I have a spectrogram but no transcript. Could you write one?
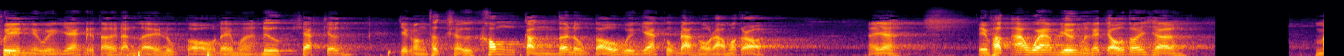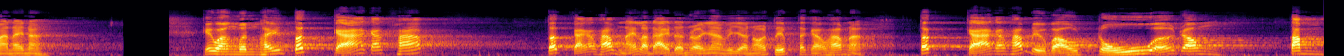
khuyên người quyền giác để tới đảnh lễ lục tổ để mà được xác chứng chứ còn thực sự không cần tới lục tổ, quyền giác cũng đã ngộ đạo mất rồi. Thấy chưa? Thì phật a quan dương là cái chỗ tối sơ. Mà này nè. Cái quang minh thấy tất cả các pháp tất cả các pháp, nãy là đại định rồi nha, bây giờ nói tiếp tất cả các pháp nè. Tất cả các pháp đều vào trụ ở trong tâm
